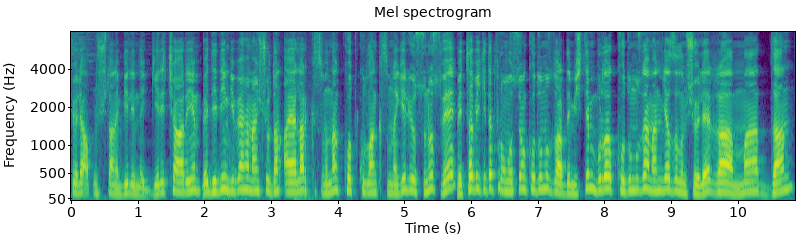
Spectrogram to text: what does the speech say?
Şöyle 63 tane birimde geri çağırayım. Ve dediğim gibi hemen şuradan ayarlar kısmından kod kullan kısmına geliyorsunuz. Ve ve tabii ki de promosyon kodumuz var demiştim. Burada kodumuzu hemen yazalım şöyle. Ramadan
